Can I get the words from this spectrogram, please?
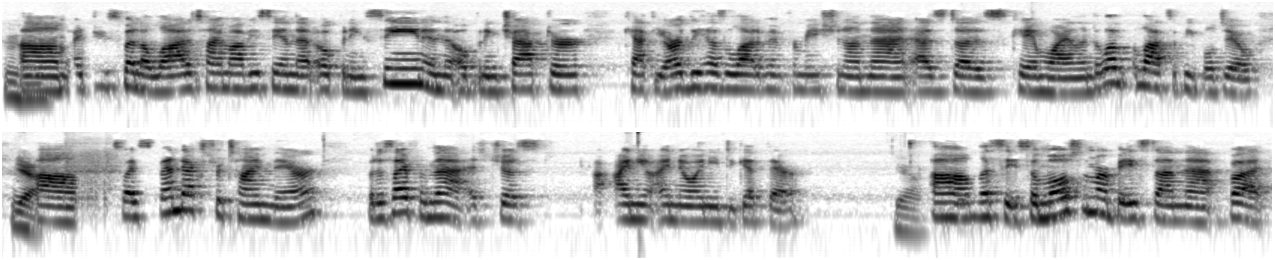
Mm-hmm. Um, I do spend a lot of time, obviously, on that opening scene and the opening chapter. Kathy Yardley has a lot of information on that, as does K.M. Weiland. Lots of people do. Yeah. Um, so I spend extra time there. But aside from that, it's just I know I know I need to get there. Yeah. Um, let's see. So most of them are based on that, but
